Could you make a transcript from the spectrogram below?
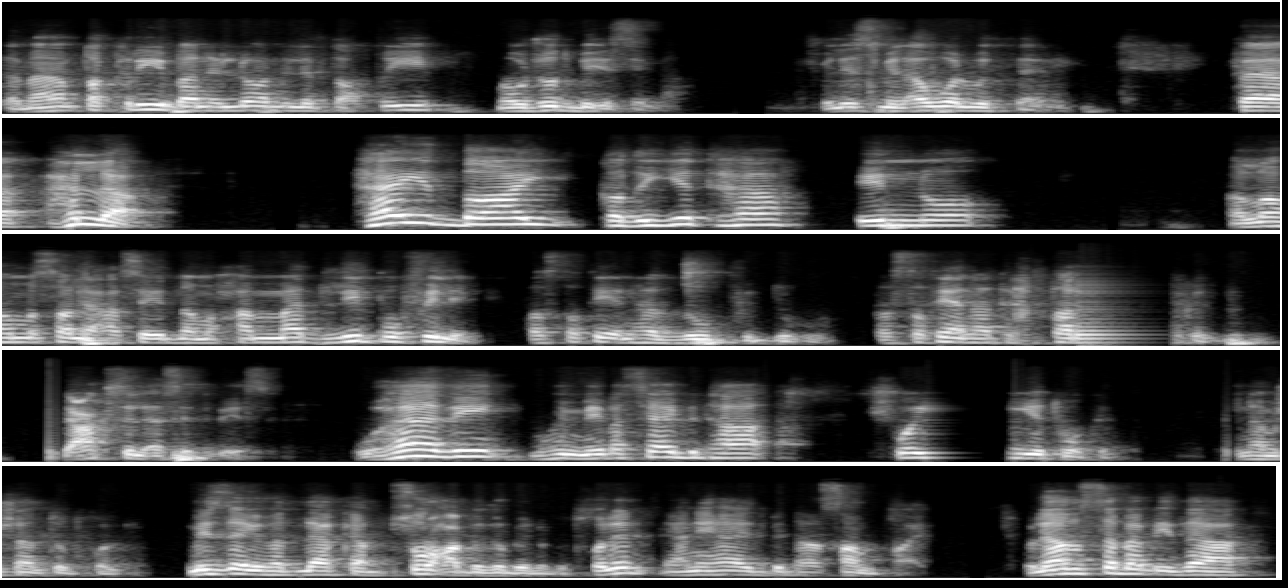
تمام؟ تقريبا اللون اللي بتعطيه موجود باسمها بالاسم الأول والثاني. فهلأ هاي ال dye قضيتها إنه اللهم صل على سيدنا محمد lipophilic تستطيع أنها تذوب في الدهون تستطيع أنها تخترق الدهون بعكس ال acid base وهذه مهمة بس هي بدها شوية وقت إنها مشان تدخل. مش زي هدلاك بسرعة بذوب إنه يعني هاي بدها some time ولهذا السبب إذا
